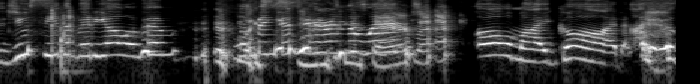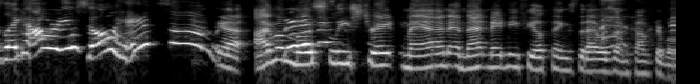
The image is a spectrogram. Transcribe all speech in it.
Did you see the video of him flipping like his hair in the wind? Oh my god! I was like, "How are you so handsome?" Yeah, I'm a Where mostly this- straight man, and that made me feel things that I was uncomfortable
